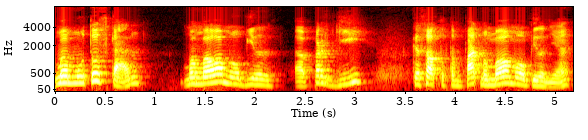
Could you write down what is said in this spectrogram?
memutuskan membawa mobil uh, pergi ke suatu tempat membawa mobilnya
